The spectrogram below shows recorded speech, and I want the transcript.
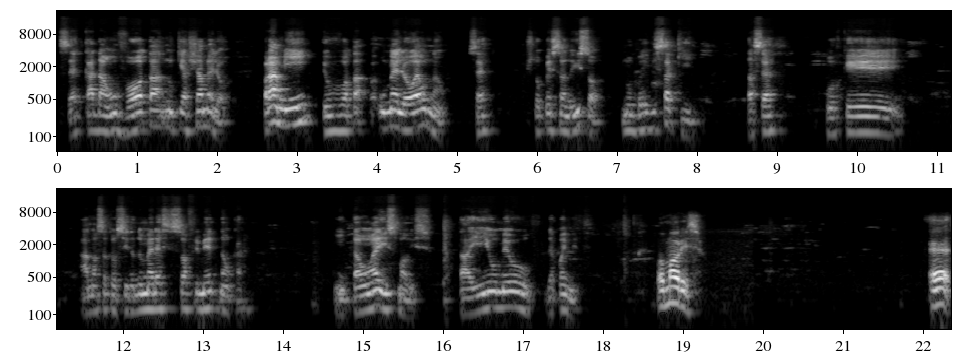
certo? Cada um vota no que achar melhor. Para mim, eu vou votar. O melhor é o não, certo? Estou pensando isso, ó, no bem disso aqui, tá certo? Porque a nossa torcida não merece sofrimento, não, cara. Então é isso, Maurício. Tá aí o meu depoimento. Ô, Maurício. É,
